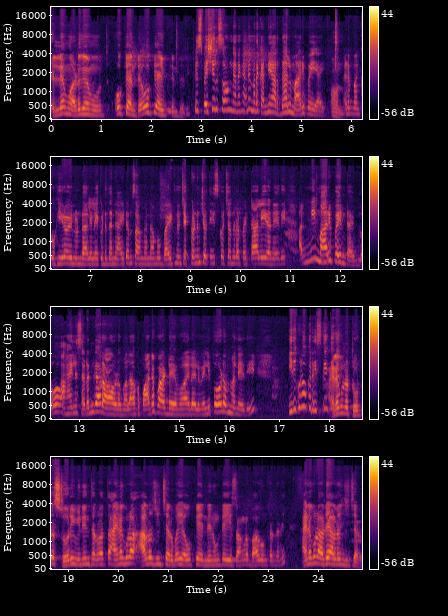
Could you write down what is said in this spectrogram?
వెళ్ళాము అడిగాము ఓకే అంటే ఓకే అయిపోయింది. ఇప్పుడు స్పెషల్ సాంగ్ అనగానే మనకు అన్ని అర్థాలు మారిపోయాయి అంటే మనకు హీరోయిన్ ఉండాలి లేకుంటే దాన్ని ఐటమ్ సాంగ్ అన్నాము బయట నుంచి ఎక్కడి నుంచో తీసుకొచ్చి అందులో పెట్టాలి అనేది అన్నీ మారిపోయిన టైంలో ఆయన సడన్గా రావడం అలా ఒక పాట పాడడం ఆయన వెళ్ళిపోవడం అనేది ఇది కూడా ఒక రిస్క్ ఆయన కూడా టోటల్ స్టోరీ వినిన తర్వాత ఆయన కూడా ఆలోచించారు భయ్ ఓకే నేను ఉంటే ఈ సాంగ్లో బాగుంటుందని. ఆయన కూడా అదే ఆలోచించారు.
